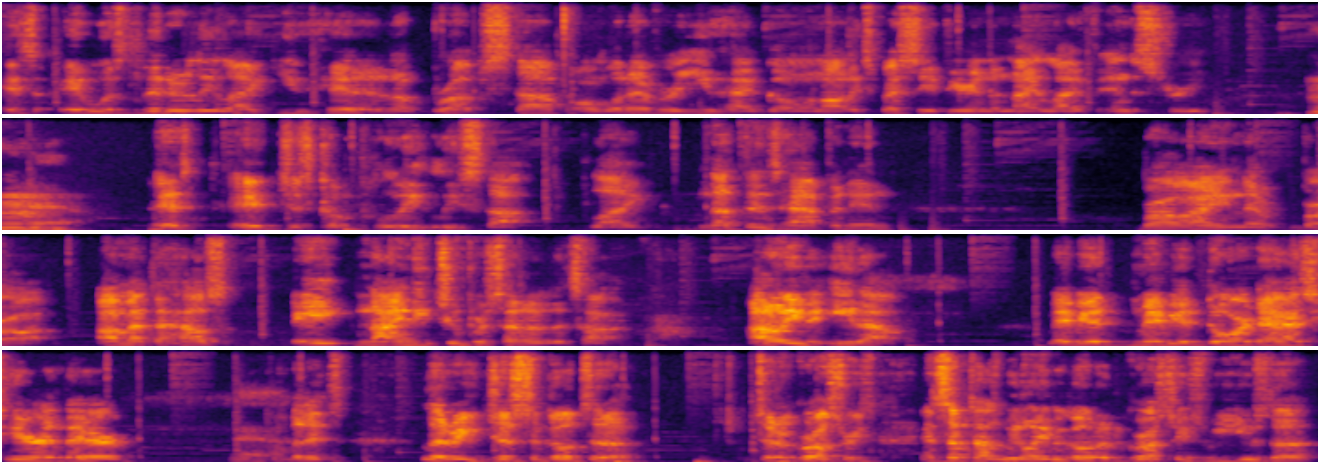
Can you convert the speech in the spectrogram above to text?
it's it was literally like you hit an abrupt stop on whatever you had going on, especially if you're in the nightlife industry. Mm. Yeah. It it just completely stopped. Like nothing's happening, bro. I ain't never, bro. I'm at the house eight ninety two percent of the time. I don't even eat out. Maybe a maybe a DoorDash here and there, Yeah. but it's literally just to go to the to the groceries. And sometimes we don't even go to the groceries. We use the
